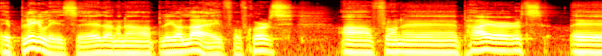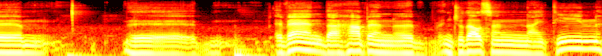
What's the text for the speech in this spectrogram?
a playlist set. I'm gonna play a live, of course, uh, from a Pirates um, uh, event that happened uh, in 2019 uh,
